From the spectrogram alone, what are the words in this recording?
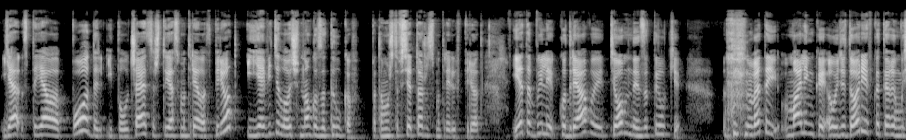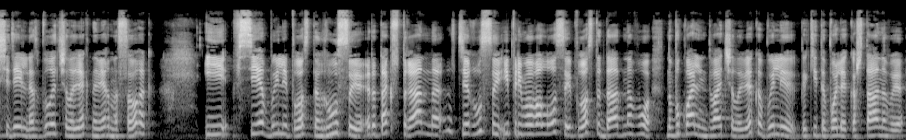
я стояла подаль, и получается, что я смотрела вперед, и я видела очень много затылков, потому что все тоже смотрели вперед. И это были кудрявые, темные затылки. В этой маленькой аудитории, в которой мы сидели, нас было человек, наверное, 40 и все были просто русые. Это так странно. Те русые и прямоволосые просто до одного. Но буквально два человека были какие-то более каштановые.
